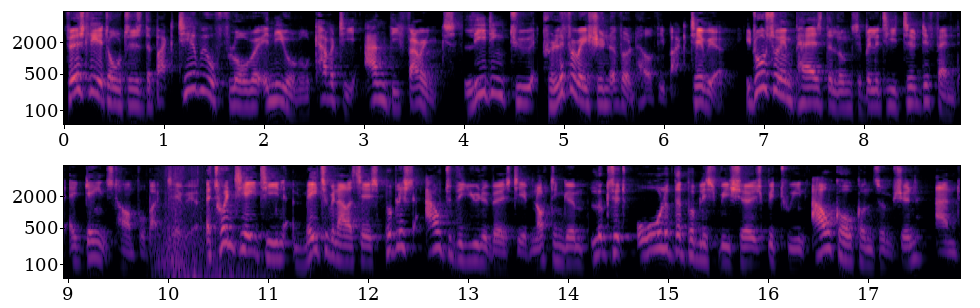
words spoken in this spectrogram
Firstly, it alters the bacterial flora in the oral cavity and the pharynx, leading to proliferation of unhealthy bacteria. It also impairs the lung's ability to defend against harmful bacteria. A 2018 meta-analysis published out of the University of Nottingham looked at all of the published research between alcohol consumption and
